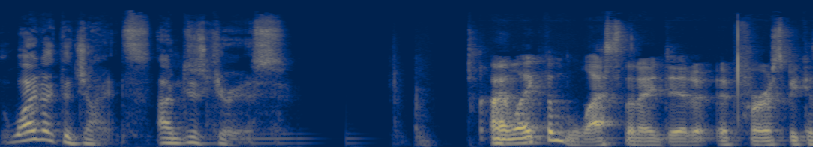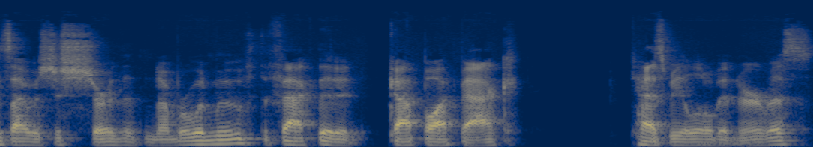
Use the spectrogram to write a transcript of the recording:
Why do you like the Giants? I'm just curious. I like them less than I did at at first because I was just sure that the number would move. The fact that it got bought back has me a little bit nervous.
